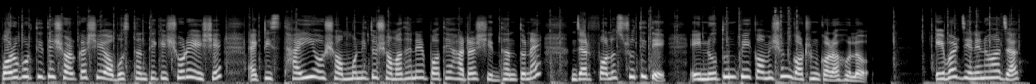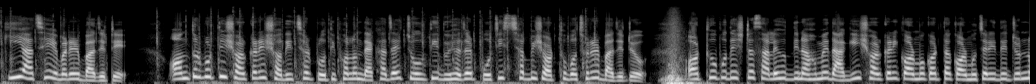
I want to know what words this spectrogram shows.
পরবর্তীতে সরকার সেই অবস্থান থেকে সরে এসে একটি স্থায়ী ও সম্মানিত সমাধানের পথে হাঁটার সিদ্ধান্ত নেয়, যার ফলশ্রুতিতে এই নতুন পে কমিশন গঠন করা হলো। এবার জেনে নেওয়া যাক, কি আছে এবারের বাজেটে। অন্তর্বর্তী সরকারের সদিচ্ছার প্রতিফলন দেখা যায় চলতি দুই হাজার পঁচিশ ছাব্বিশ অর্থ বছরের বাজেটেও। অর্থ উপদেষ্টা সালেহুদ্দিন আহমেদ আগেই সরকারি কর্মকর্তা কর্মচারীদের জন্য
